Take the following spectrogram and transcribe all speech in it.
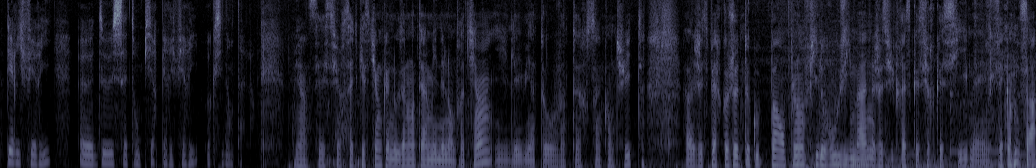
périphérie euh, de cet empire périphérie occidentale. Bien, c'est sur cette question que nous allons terminer l'entretien. Il est bientôt 20h58. Euh, j'espère que je ne te coupe pas en plein fil rouge, Iman. Je suis presque sûr que si, mais c'est comme ça.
